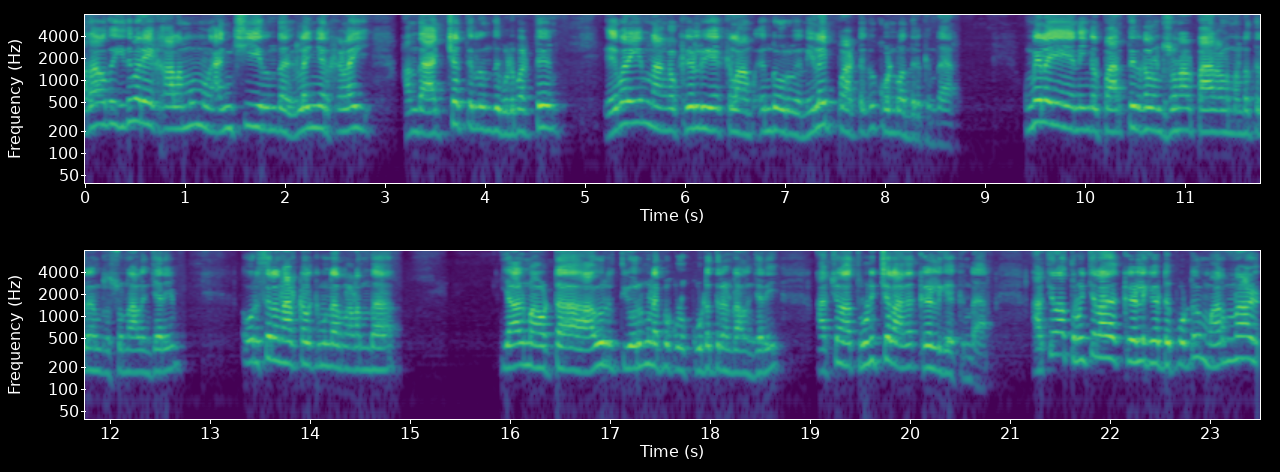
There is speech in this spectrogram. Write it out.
அதாவது இதுவரை காலமும் அஞ்சி இருந்த இளைஞர்களை அந்த அச்சத்திலிருந்து விடுபட்டு எவரையும் நாங்கள் கேள்வி கேட்கலாம் என்ற ஒரு நிலைப்பாட்டுக்கு கொண்டு வந்திருக்கின்றார் உண்மையிலேயே நீங்கள் பார்த்தீர்கள் என்று சொன்னால் பாராளுமன்றத்தில் என்று சொன்னாலும் சரி ஒரு சில நாட்களுக்கு முன்னர் நடந்த யாழ் மாவட்ட அபிவிருத்தி ஒருங்கிணைப்பு குழு கூட்டத்தில் என்றாலும் சரி அர்ச்சனா துணிச்சலாக கேள்வி கேட்கின்றார். அர்ச்சனா துணிச்சலாக கேள்வி கேட்டு போட்டு மறுநாள்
